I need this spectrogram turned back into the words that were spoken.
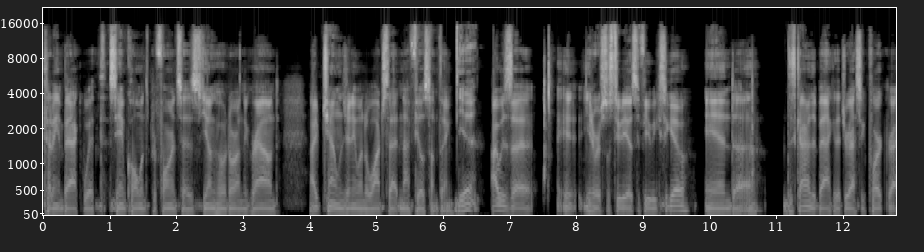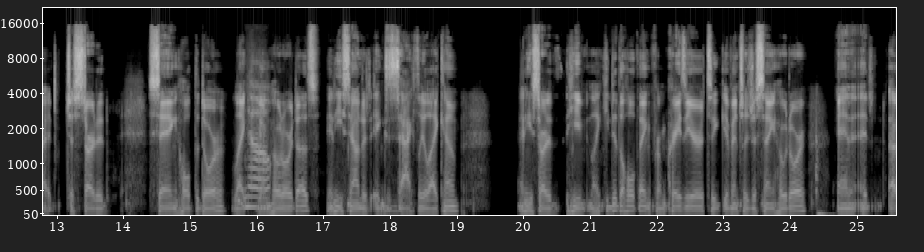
cutting it back with Sam Coleman's performance as young Hodor on the ground, I challenge anyone to watch that and not feel something. Yeah. I was uh, at Universal Studios a few weeks ago, and uh, this guy on the back of the Jurassic Park ride just started saying "Hold the door" like No. young Hodor does, and he sounded exactly like him. And he started he like he did the whole thing from crazier to eventually just saying Hodor, and it uh,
